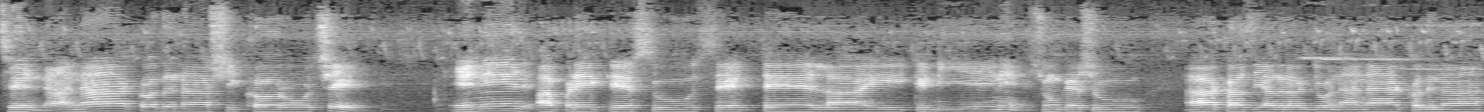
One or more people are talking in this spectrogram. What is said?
જે નાના કદના શિખરો છે, એને જ આપણે કહેશું સેટેલાઇટ ડીએનએ. શું કહેશું? આ ખાસ યાદ રાખજો, નાના કદના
